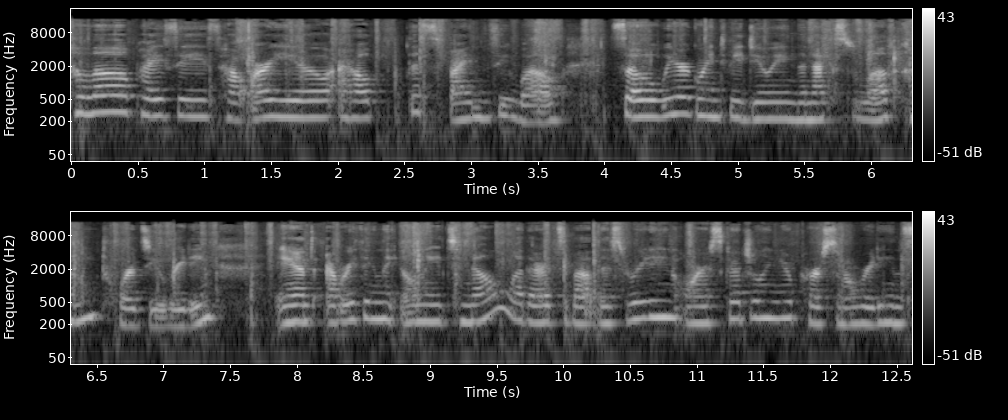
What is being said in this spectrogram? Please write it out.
Hello Pisces, how are you? I hope this finds you well. So we are going to be doing the next Love Coming Towards You reading and everything that you'll need to know, whether it's about this reading or scheduling your personal readings,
